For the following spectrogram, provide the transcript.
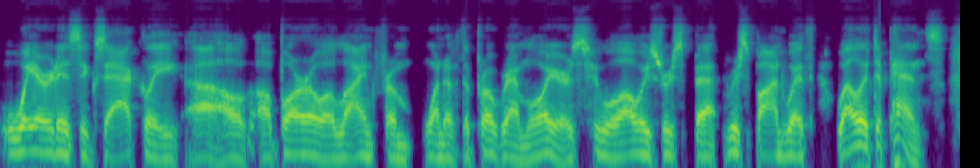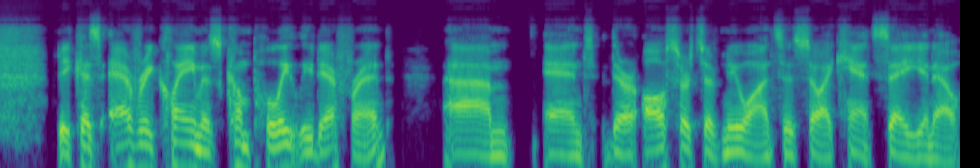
where it is exactly, uh, I'll, I'll, borrow a line from one of the program lawyers who will always respe- respond with, "Well, it depends," because every claim is completely different, um, and there are all sorts of nuances. So I can't say, you know,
